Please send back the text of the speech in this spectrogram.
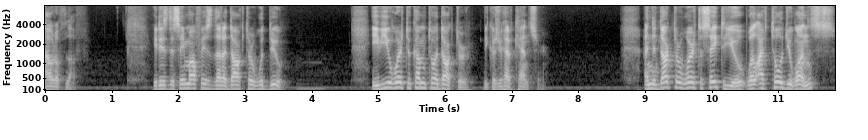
out of love. It is the same office that a doctor would do. If you were to come to a doctor because you have cancer, and the doctor were to say to you, Well, I've told you once,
